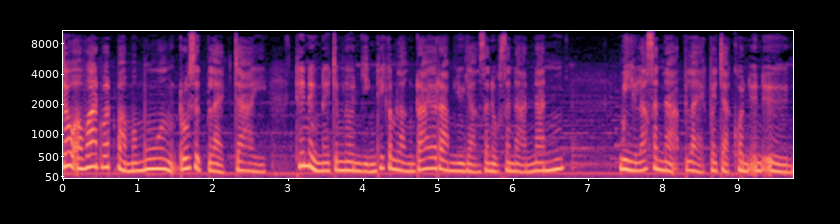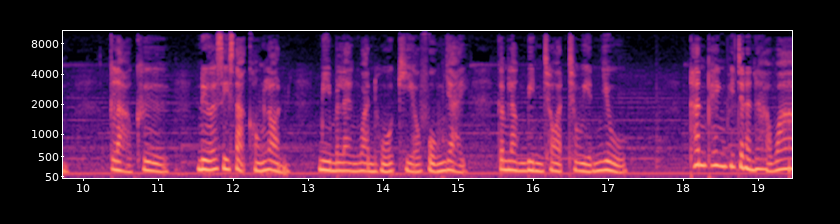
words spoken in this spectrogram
เจ้าอาวาสวัดป่ามะม่วงรู้สึกแปลกใจที่หนึ่งในจำนวนหญิงที่กำลังร่ายรำอยู่อย่างสนุกสนานนั้น มีลักษณะแปลกไปจากคนอื่นๆ กล่าวคือเนื้อศีรษะของหล่อนมีแมลงวันหัวเขียวฝูงใหญ่กำลังบินชวัดเฉวียนอยู่ ท่านเพ่งพิจารณาว่า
